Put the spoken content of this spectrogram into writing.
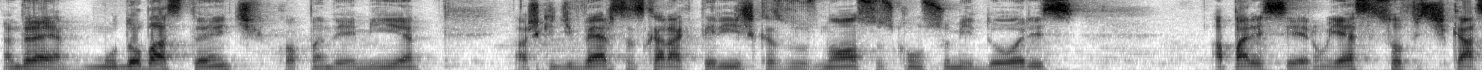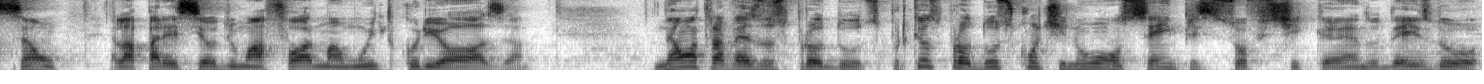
André, mudou bastante com a pandemia. Acho que diversas características dos nossos consumidores apareceram. E essa sofisticação, ela apareceu de uma forma muito curiosa. Não através dos produtos, porque os produtos continuam sempre se sofisticando, desde o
